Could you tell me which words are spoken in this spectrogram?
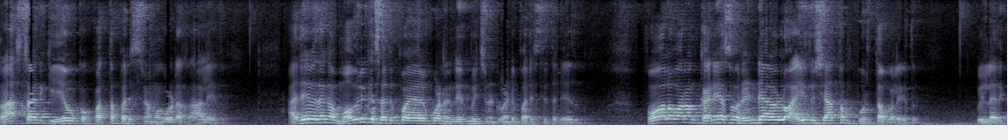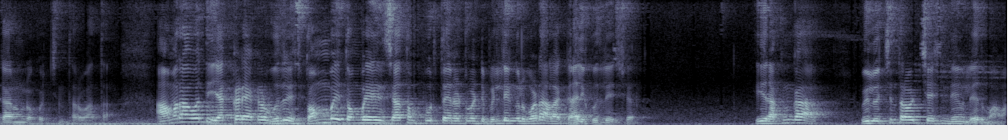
రాష్ట్రానికి ఏ ఒక్క కొత్త పరిశ్రమ కూడా రాలేదు. అదేవిధంగా మౌలిక సదుపాయాలు కూడా నిర్మించినటువంటి పరిస్థితి లేదు. పోలవరం కనీసం రెండేళ్ళలో ఐదు శాతం పూర్తవ్వలేదు వీళ్ళు అధికారంలోకి వచ్చిన తర్వాత. అమరావతి ఎక్కడెక్కడ వదిలేసి తొంభై తొంభై ఐదు శాతం పూర్తయినటువంటి బిల్డింగులు కూడా అలా గాలికి వదిలేశారు. ఈ రకంగా వీళ్ళు వచ్చిన తర్వాత చేసింది ఏం లేదు మామ.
